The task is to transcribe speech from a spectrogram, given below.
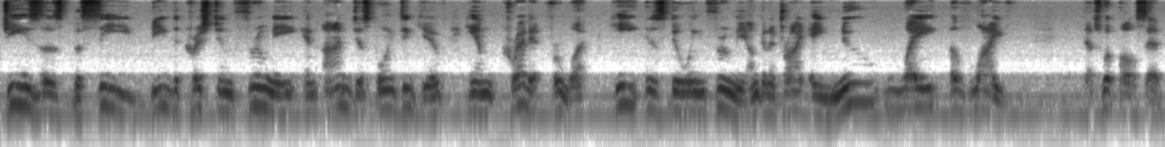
Jesus, the seed, be the Christian through me, and I'm just going to give him credit for what he is doing through me. I'm going to try a new way of life. That's what Paul said.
